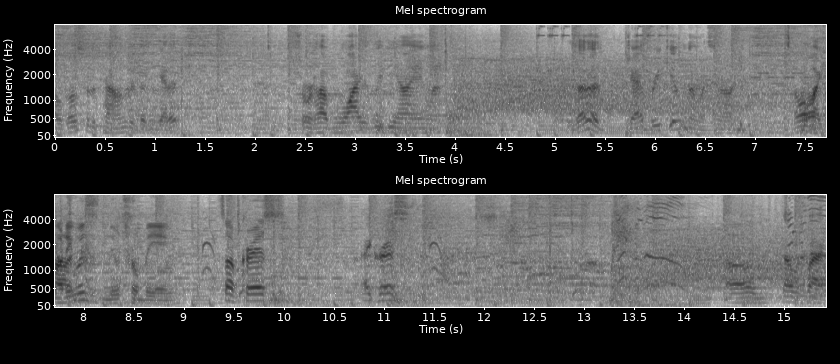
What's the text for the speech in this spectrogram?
oh, goes for the pound, but doesn't get it. Short hop wisely behind left. Is that a Jad 3 kill? No, it's not. Oh, my I thought god. he was neutral being. What's up, Chris? Hey, Chris. Um, that was whack.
